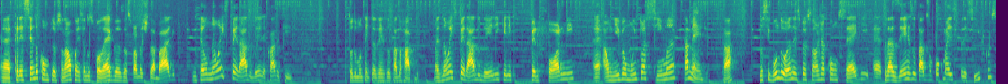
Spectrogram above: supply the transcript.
é, crescendo como profissional, conhecendo os colegas, as formas de trabalho. Então, não é esperado dele, é claro que todo mundo tem que trazer resultado rápido. Mas não é esperado dele que ele performe é, a um nível muito acima da média, tá? No segundo ano, esse profissional já consegue é, trazer resultados um pouco mais específicos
